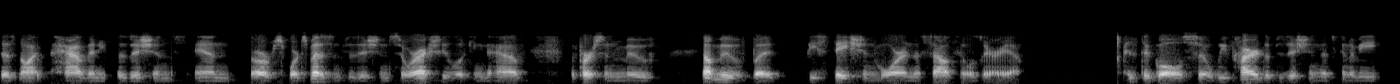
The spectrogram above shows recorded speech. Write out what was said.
does not have any physicians and or sports medicine physicians. So we're actually looking to have the person move, not move, but be stationed more in the South Hills area is the goal. So we've hired the position that's going to be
